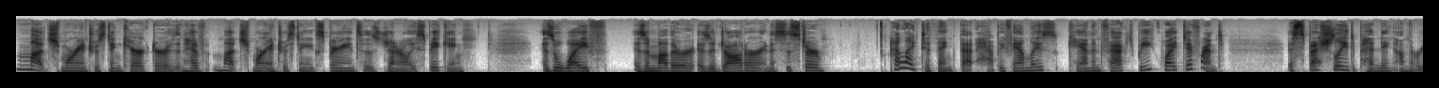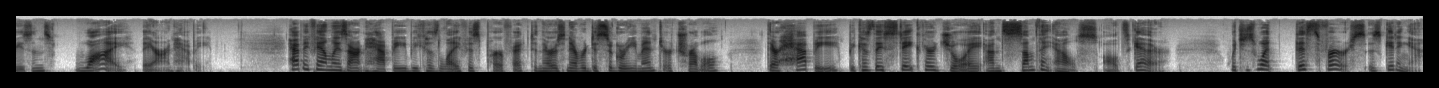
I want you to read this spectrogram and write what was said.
much more interesting characters and have much more interesting experiences, generally speaking. As a wife, as a mother, as a daughter, and a sister, I like to think that happy families can, in fact, be quite different, especially depending on the reasons why they are unhappy. Happy families aren't happy because life is perfect and there is never disagreement or trouble. They're happy because they stake their joy on something else altogether, which is what this verse is getting at.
